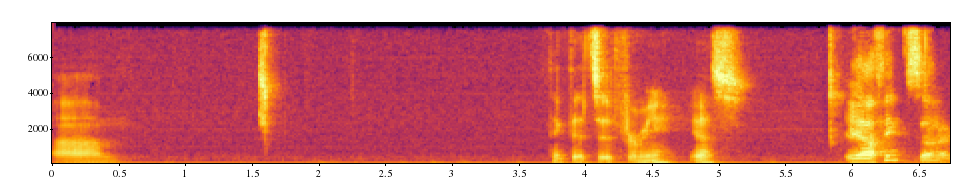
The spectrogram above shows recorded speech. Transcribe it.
Um, I think that's it for me. Yes. Yeah, I think so.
